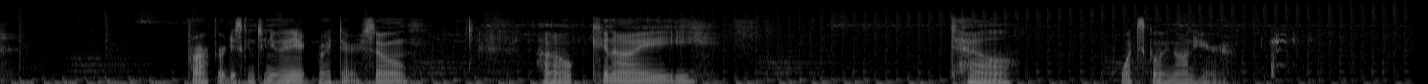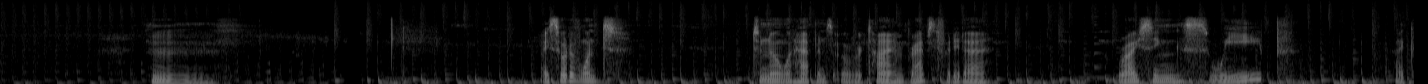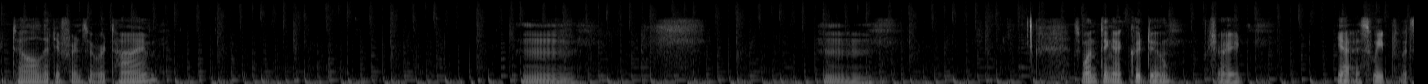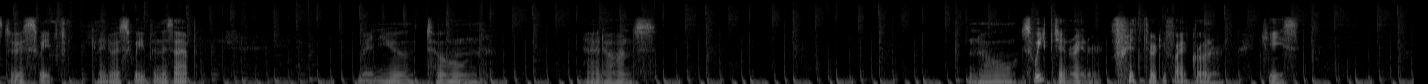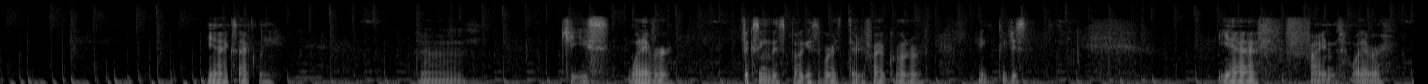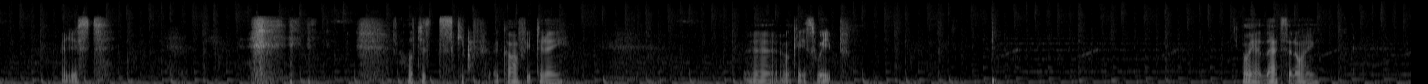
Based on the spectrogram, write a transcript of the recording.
proper discontinuity right there. So how can I tell what's going on here? Hmm. I sort of want to know what happens over time. Perhaps if I did a rising sweep, I could tell the difference over time. Hmm. Hmm. So one thing I could do, should I, yeah, a sweep. Let's do a sweep. Can I do a sweep in this app? Menu, tone, add-ons. Sweep generator, for 35 kroner. Jeez. Yeah, exactly. Um, jeez, whatever. Fixing this bug is worth 35 kroner. I could just... Yeah, fine, whatever. I just... I'll just skip a coffee today. Uh, okay, sweep. Oh yeah, that's annoying.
